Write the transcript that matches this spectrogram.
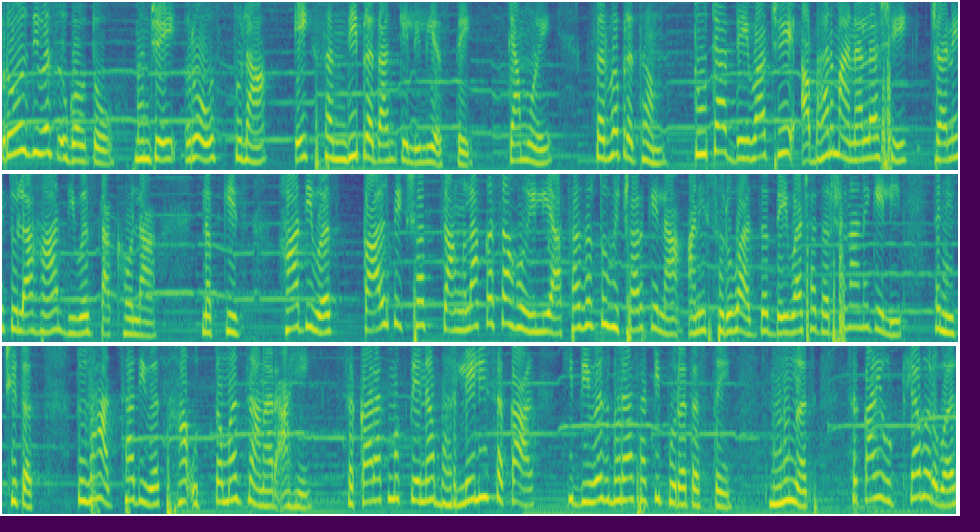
रोज दिवस उगवतो म्हणजे रोज तुला एक संधी प्रदान केलेली असते. त्यामुळे सर्वप्रथम तू त्या देवाचे आभार मानायला शिक ज्याने तुला हा दिवस दाखवला. नक्कीच हा दिवस कालपेक्षा चांगला कसा होईल याचा जर तू विचार केला आणि सुरुवात जर देवाच्या दर्शनाने केली तर निश्चितच तुझा आजचा दिवस हा उत्तमच जाणार आहे. सकारात्मकतेनं भरलेली सकाळ ही दिवसभरासाठी पुरत असते. म्हणूनच सकाळी उठल्याबरोबर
